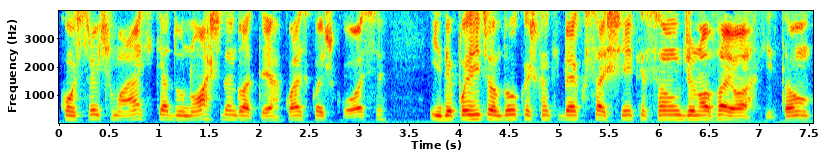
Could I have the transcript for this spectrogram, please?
com o Straight Mike, que é do norte da Inglaterra, quase com a Escócia, e depois a gente andou com as Skankback Sachê, que são de Nova York. Então,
